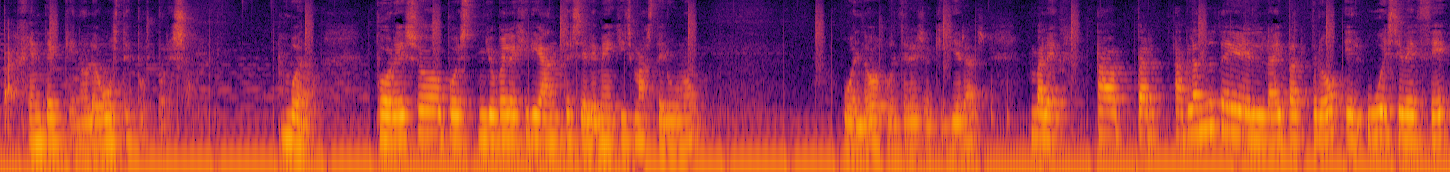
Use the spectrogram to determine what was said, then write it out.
Para gente que no le guste, pues por eso. Bueno, por eso pues yo me elegiría antes el MX Master 1 o el 2 o el 3, el que quieras. Vale, hablando del iPad Pro, el USB-C,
